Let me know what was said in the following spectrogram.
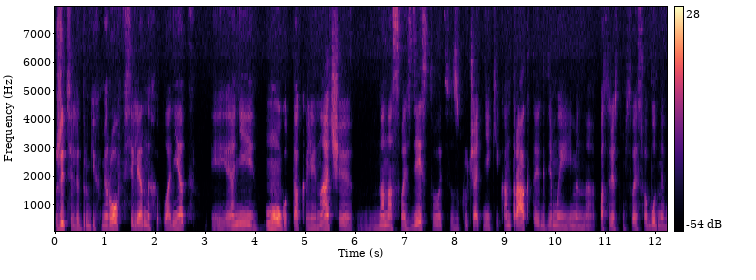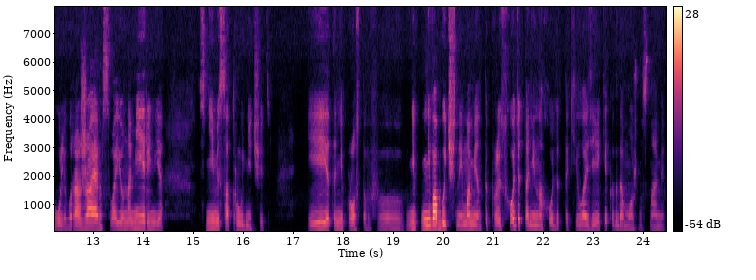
жители других миров, вселенных и планет, и они могут так или иначе на нас воздействовать, заключать некие контракты, где мы именно посредством своей свободной воли выражаем свое намерение – с ними сотрудничать. И это не просто, в, не, не в обычные моменты происходит, они находят такие лазейки, когда можно с нами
